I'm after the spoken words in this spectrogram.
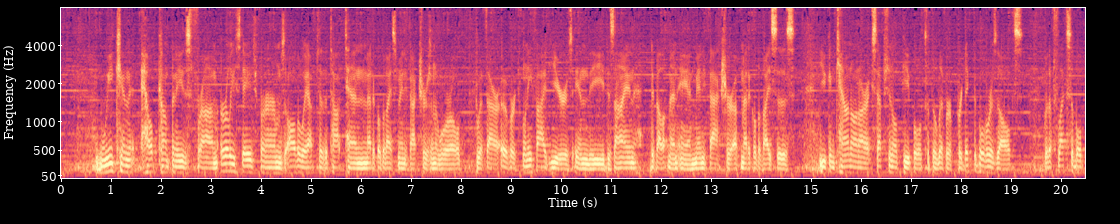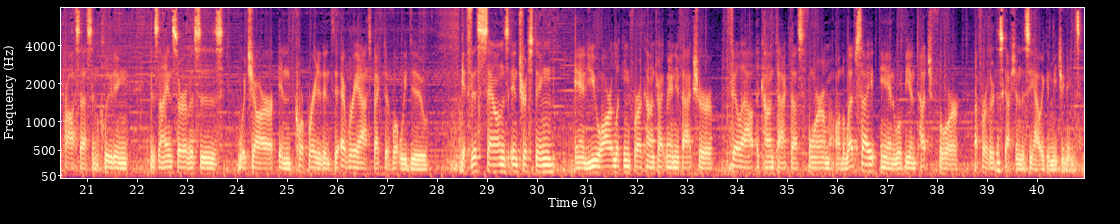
We can help companies from early stage firms all the way up to the top 10 medical device manufacturers in the world with our over 25 years in the design, development, and manufacture of medical devices. You can count on our exceptional people to deliver predictable results with a flexible process, including design services, which are incorporated into every aspect of what we do. If this sounds interesting and you are looking for a contract manufacturer, fill out the contact us form on the website and we'll be in touch for a further discussion to see how we can meet your needs.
